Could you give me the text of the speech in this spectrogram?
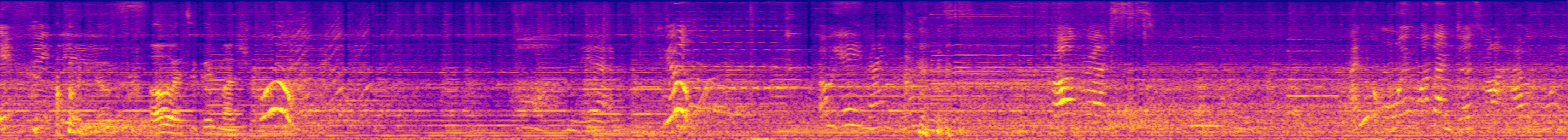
If it oh is. no. Oh, it's a good mushroom. Woo! Oh man. Phew! Oh yay, nine points. Progress. I'm the only one that does not have a coin.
